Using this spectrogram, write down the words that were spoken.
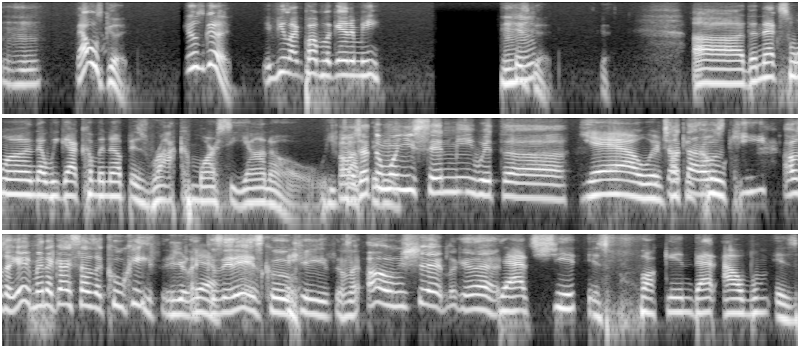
Mm-hmm. That was good. It was good. If you like Public Enemy, Mhm. It's good. Uh, the next one that we got coming up is Rock Marciano. He Oh, is that the in- one you sent me with? uh Yeah, with I fucking Cool was- Keith. I was like, hey man, that guy sounds like Kool Keith. And you're like, Yeah. because it is Kool Keith. I was like, oh shit, look at that. That shit is fucking. That album is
